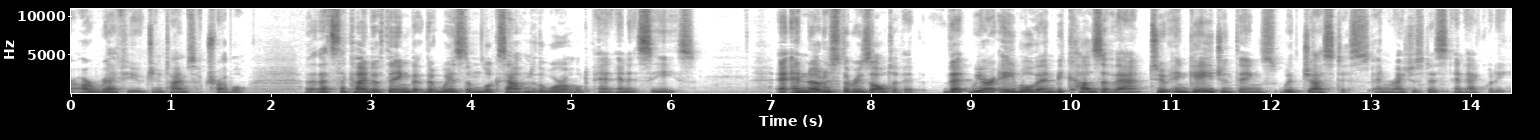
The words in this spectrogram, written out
our, our refuge in times of trouble. That's the kind of thing that, that wisdom looks out into the world and, and it sees. And, and notice the result of it that we are able then, because of that, to engage in things with justice and righteousness and equity.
